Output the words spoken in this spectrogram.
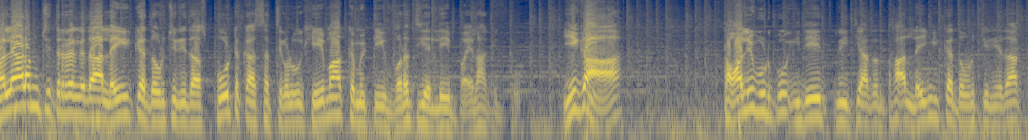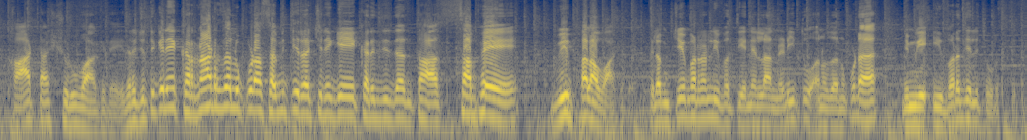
ಮಲಯಾಳಂ ಚಿತ್ರರಂಗದ ಲೈಂಗಿಕ ದೌರ್ಜನ್ಯದ ಸ್ಫೋಟಕ ಸತ್ಯಗಳು ಹೇಮಾ ಕಮಿಟಿ ವರದಿಯಲ್ಲಿ ಬಯಲಾಗಿತ್ತು. ಈಗ ಟಾಲಿವುಡ್ಗೂ ಇದೇ ರೀತಿಯಾದಂತಹ ಲೈಂಗಿಕ ದೌರ್ಜನ್ಯದ ಕಾಟ ಶುರುವಾಗಿದೆ. ಇದರ ಜೊತೆಗೇನೆ ಕರ್ನಾಟಕದಲ್ಲೂ ಕೂಡ ಸಮಿತಿ ರಚನೆಗೆ ಕರೆದಿದ್ದಂತಹ ಸಭೆ ವಿಫಲವಾಗಿದೆ. ಫಿಲಂ ಚೇಂಬರ್ನಲ್ಲಿ ಇವತ್ತು ಏನೆಲ್ಲ ನಡೀತು ಅನ್ನೋದನ್ನು ಕೂಡ ನಿಮಗೆ ಈ ವರದಿಯಲ್ಲಿ ತೋರಿಸ್ತೀವಿ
